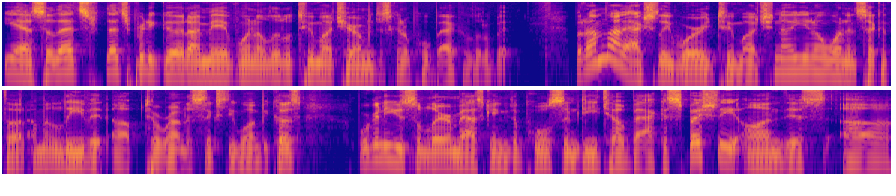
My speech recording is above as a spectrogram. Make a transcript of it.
Yeah, so that's that's pretty good. I may have went a little too much here. I'm just going to pull back a little bit. But I'm not actually worried too much. Now, you know what? In second thought, I'm going to leave it up to around a 61 because we're going to use some layer masking to pull some detail back, especially on this uh,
